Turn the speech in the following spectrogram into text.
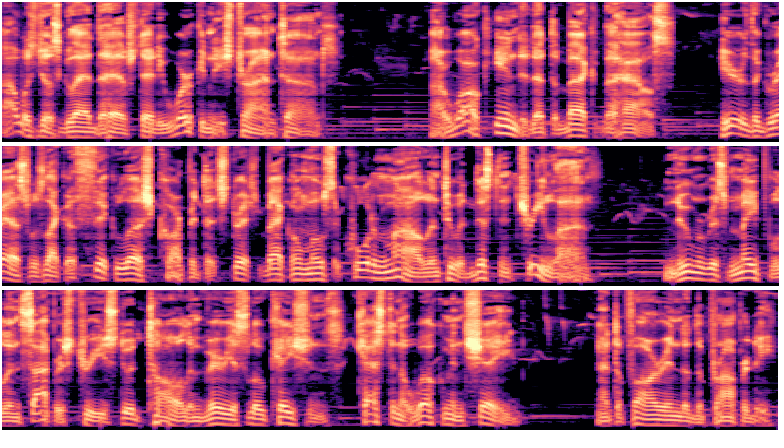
I was just glad to have steady work in these trying times. Our walk ended at the back of the house. Here, the grass was like a thick, lush carpet that stretched back almost a quarter mile into a distant tree line. Numerous maple and cypress trees stood tall in various locations, casting a welcoming shade. At the far end of the property,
